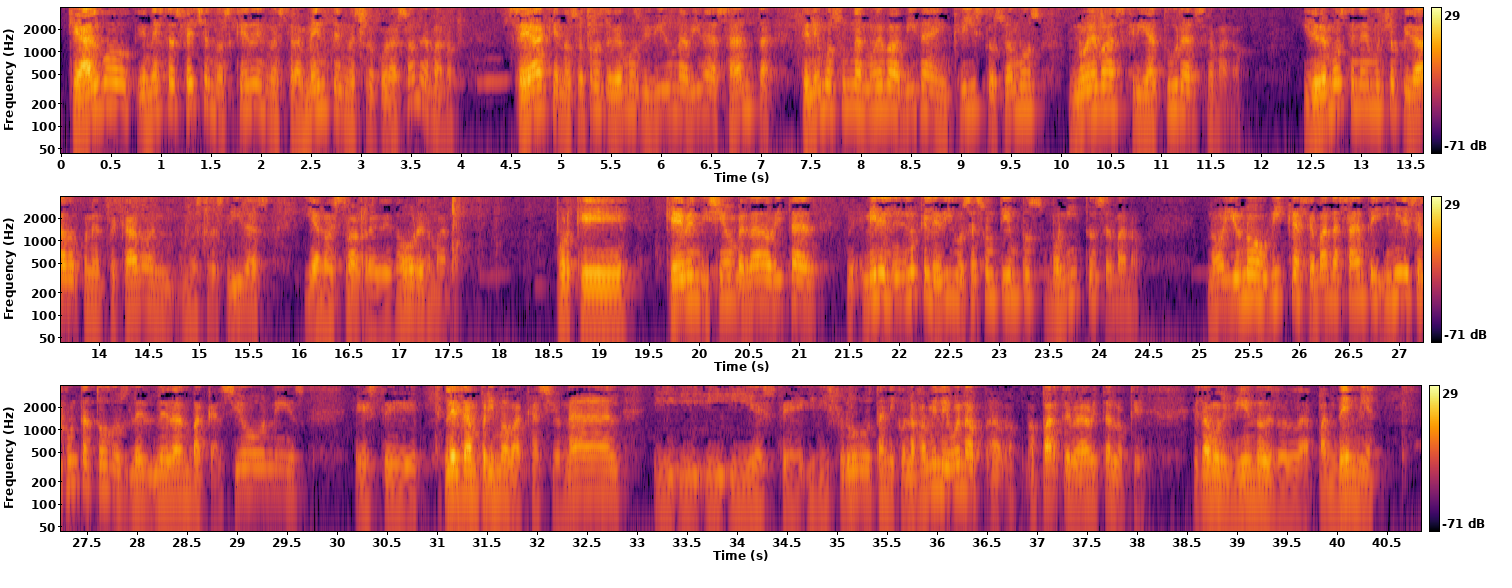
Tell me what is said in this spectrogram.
Que algo en estas fechas nos quede en nuestra mente, en nuestro corazón, hermano. Sea que nosotros debemos vivir una vida santa, tenemos una nueva vida en Cristo, somos nuevas criaturas, hermano. Y debemos tener mucho cuidado con el pecado en, nuestras vidas y a nuestro alrededor, hermano. Porque qué bendición, ¿verdad? Ahorita, miren, lo que le digo, o sea, son tiempos bonitos, hermano. ¿No? Y uno ubica Semana Santa y, mire, se junta a todos, le dan vacaciones, este, les dan prima vacacional, y, y, y, este y disfrutan y con la familia. Y bueno aparte ahorita lo que estamos viviendo de la pandemia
